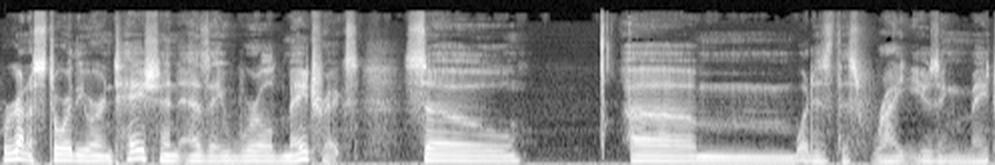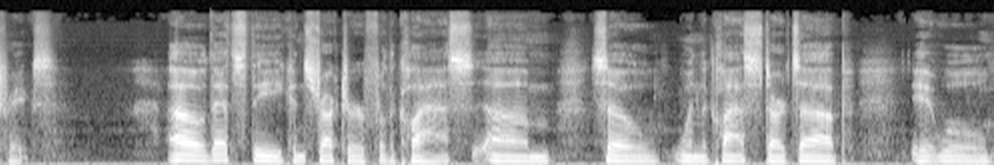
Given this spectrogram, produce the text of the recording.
we're going to store the orientation as a world matrix. So, um, what is this right using matrix? Oh, that's the constructor for the class. Um, so when the class starts up, it will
